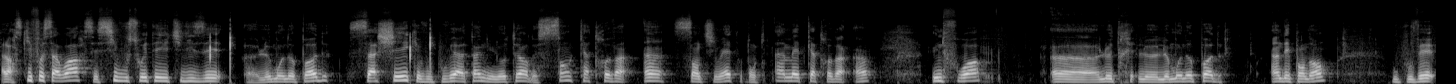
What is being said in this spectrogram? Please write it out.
Alors, ce qu'il faut savoir, c'est si vous souhaitez utiliser euh, le monopode, sachez que vous pouvez atteindre une hauteur de 181 cm, donc 1m81, une fois euh, le, monopode indépendant, vous pouvez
